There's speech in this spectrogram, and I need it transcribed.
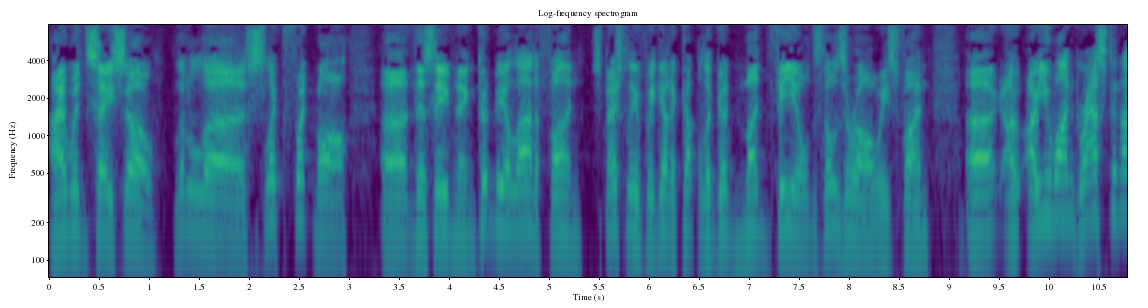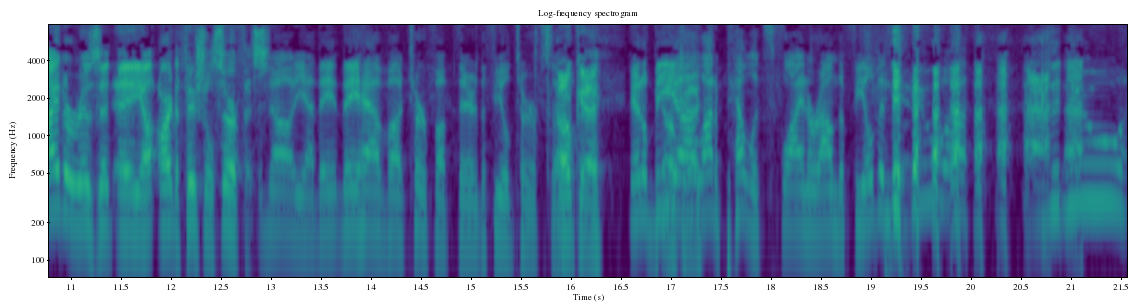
I would say so. Little uh, slick football uh, this evening could be a lot of fun, especially if we get a couple of good mud fields. Those are always fun. Uh, are you on grass tonight, or is it a uh, artificial surface? No, yeah, they, they have uh, turf up there, the field turf. So Okay. It'll be uh, Okay. a lot of pellets flying around the field, and the new, uh, the new,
